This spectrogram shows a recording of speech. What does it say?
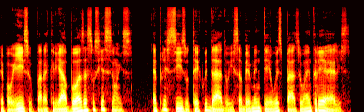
É por isso, para criar boas associações, é preciso ter cuidado e saber manter o espaço entre eles.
